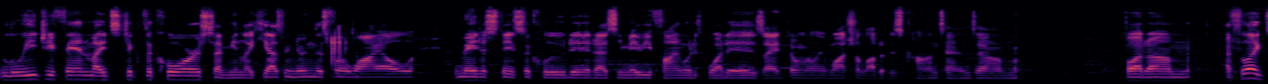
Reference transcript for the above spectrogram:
Luigi fan might stick the course. I mean, like he has been doing this for a while. He may just stay secluded as he may be fine with what is. I don't really watch a lot of his content. Um, but um, I feel like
